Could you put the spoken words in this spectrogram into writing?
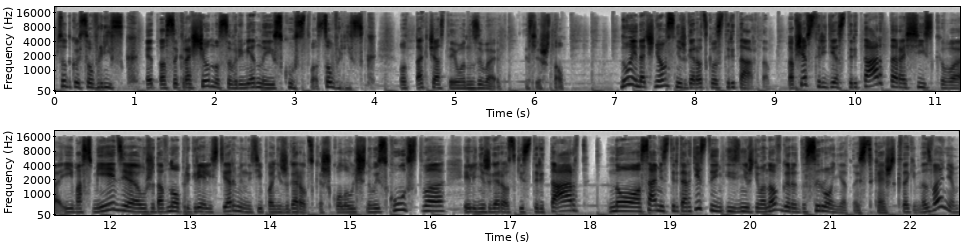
Что такое совриск? Это сокращенно современное искусство. Совриск. Вот так часто его называют, если что. Ну и начнем с нижегородского стрит-арта. Вообще в среде стрит-арта российского и масс-медиа уже давно пригрелись термины типа Нижегородская школа уличного искусства или Нижегородский стрит-арт. Но сами стрит-артисты из Нижнего Новгорода с иронией относятся, конечно, к таким названиям.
